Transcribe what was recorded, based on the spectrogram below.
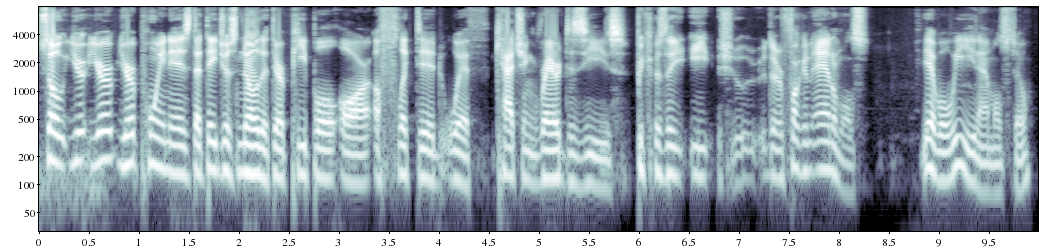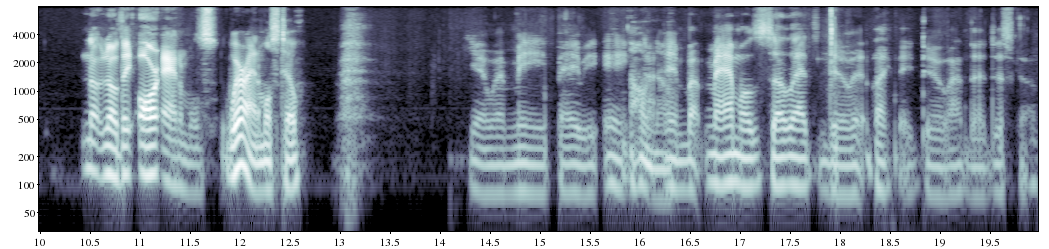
So your your your point is that they just know that their people are afflicted with catching rare disease. because they eat. They're fucking animals. Yeah, well, we eat animals too. No, no, they are animals. We're animals too. You and me, baby, ain't Oh, no. nothing but mammals. So let's do it like they do on the disco.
